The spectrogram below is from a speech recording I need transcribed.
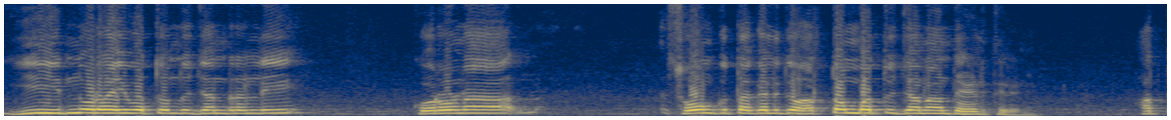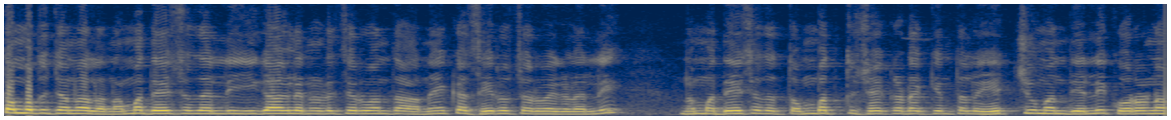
ಈ ಇನ್ನೂರ ಐವತ್ತೊಂದು ಜನರಲ್ಲಿ ಕೊರೋನಾ ಸೋಂಕು ತಗಲಿದ್ದು ಹತ್ತೊಂಬತ್ತು ಜನ ಅಂತ ಹೇಳ್ತೀರಿ ನೀವು. ಹತ್ತೊಂಬತ್ತು ಜನ ಅಲ್ಲ, ನಮ್ಮ ದೇಶದಲ್ಲಿ ಈಗಾಗಲೇ ನಡೆಸಿರುವಂಥ ಅನೇಕ ಸೀರೋ ಸರ್ವೆಗಳಲ್ಲಿ ನಮ್ಮ ದೇಶದ ತೊಂಬತ್ತು ಶೇಕಡಕ್ಕಿಂತಲೂ ಹೆಚ್ಚು ಮಂದಿಯಲ್ಲಿ ಕೊರೋನಾ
